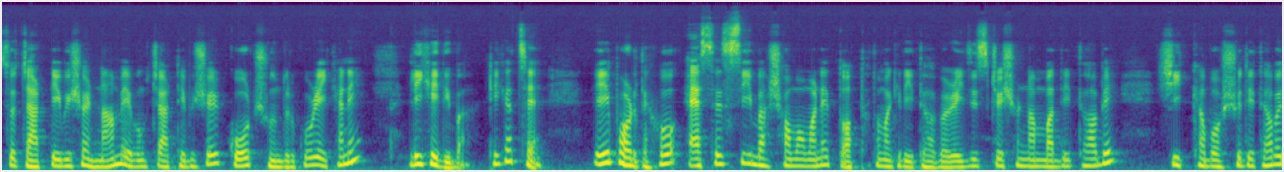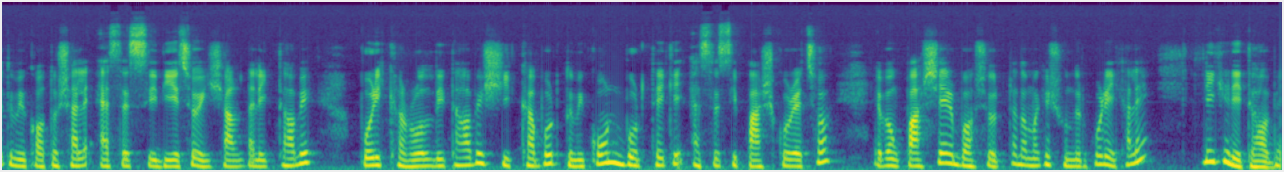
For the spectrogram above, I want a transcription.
সো চারটি বিষয়ের নাম এবং চারটি বিষয়ের কোড সুন্দর করে এখানে লিখে দিবা, ঠিক আছে? এরপর দেখো এসএসসি বা সমমানের তথ্য তোমাকে দিতে হবে। রেজিস্ট্রেশন নাম্বার দিতে হবে, শিক্ষাবর্ষ দিতে হবে, তুমি কত সালে এসএসসি দিয়েছ, এই সালটা লিখতে হবে, পরীক্ষার রোল দিতে হবে, শিক্ষা বোর্ড, তুমি কোন বোর্ড থেকে এসএসসি পাস করেছ, এবং পাশের বছরটা তোমাকে সুন্দর করে এখানে লিখে দিতে হবে।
